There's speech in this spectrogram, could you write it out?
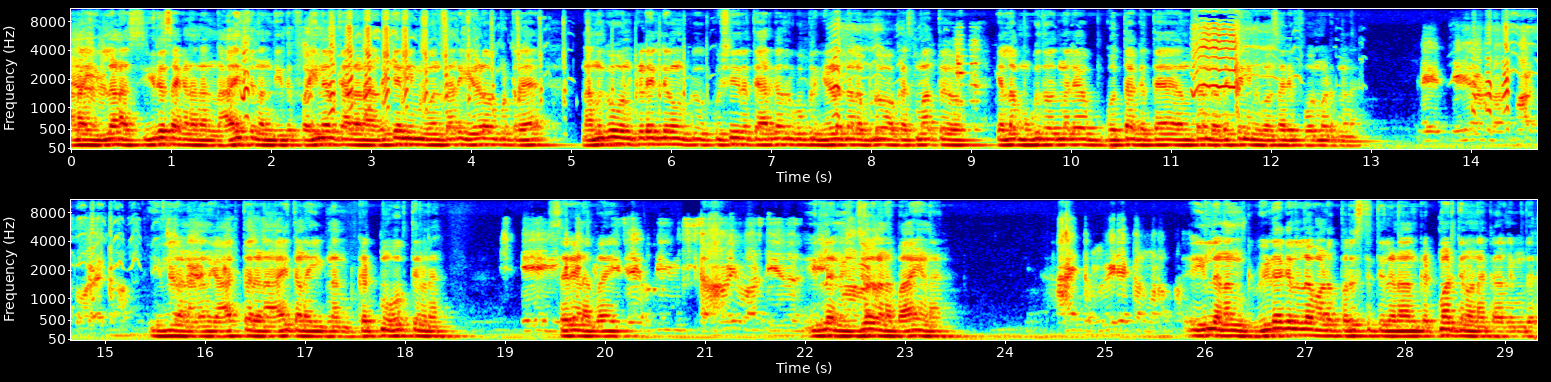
ಅಣ್ಣ ಇಲ್ಲ ಅಣ್ಣ ಸೀರಿಯಸ್ ಅಣ್ಣ ನನ್ನ ಆಯ್ತು ನಂದು ಇದು ಫೈನಲ್ ಕಾರಣ ಅದಕ್ಕೆ ನಿಮ್ಗೆ ಒಂದ್ಸಾರಿ ಹೇಳೋಗ್ಬಿಟ್ರೆ ನನಗೂ ಒಂದ್ ಕಡೆಯಲ್ಲಿ ಒಂದು ಖುಷಿ ಇರುತ್ತೆ. ಯಾರಿಗಾದ್ರೂ ಒಬ್ರಿಗೆ ಹೇಳೋದಲ್ಲ ಬಿಡು ಅಕಸ್ಮಾತ್ ಎಲ್ಲ ಮುಗಿದೋದ್ಮೇಲೆ ಗೊತ್ತಾಗುತ್ತೆ ಅಂತಂದು ಅದಕ್ಕೆ ನಿಮ್ಗೆ ಒಂದ್ಸಾರಿ ಫೋನ್ ಮಾಡಿದ್ನಣ್ಣ. ಕಣೋ. ಇಲ್ಲ ಅಣ್ಣ ನನಗೆ ಆಗ್ತಾರಣ ಆಯ್ತಣ್ಣ ಈಗ ನಾನು ಕಟ್ ಹೋಗ್ತೀನಿ ಅಣ್ಣ. ಸರಿ ಅಣ್ಣ ಬಾಯ್ ಇಲ್ಲ ನಿಜವಾಗಣ್ಣ ಬಾಯ್ ಅಣ್ಣ ಆಯ್ತು ವಿಡಿಯೋ ಕಾಲ್ ಮಾಡಪ್ಪ ಇಲ್ಲ ನಂಗೆ ವಿಡಿಯೋಗೆಲ್ಲ ಮಾಡೋ ಪರಿಸ್ಥಿತಿ ಇಲ್ಲ, ನಾನು ಕಟ್ ಮಾಡ್ತೀನಿ ಅಣ್ಣ ಕಾಲ್ ನಿಮ್ದು.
